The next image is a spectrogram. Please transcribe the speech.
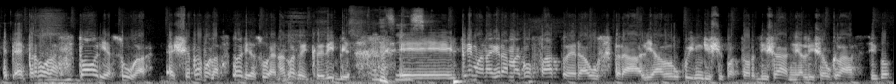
è proprio la storia sua, esce proprio la storia sua, è una cosa incredibile. il primo anagramma che ho fatto era Australia, avevo 15-14 anni al liceo classico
